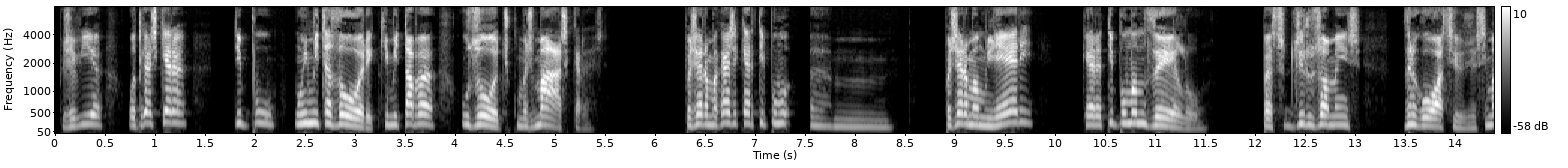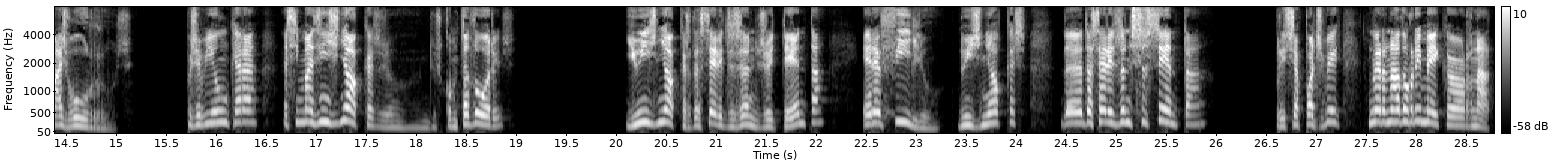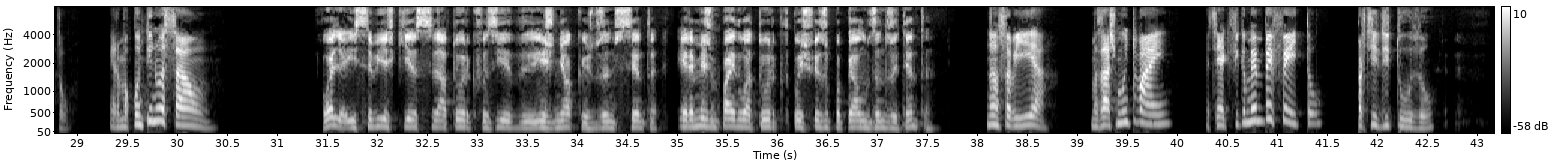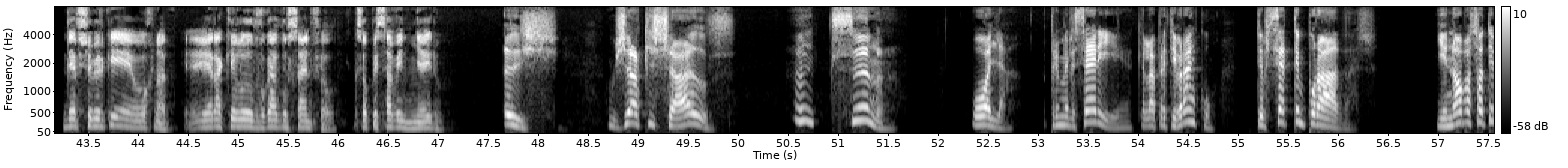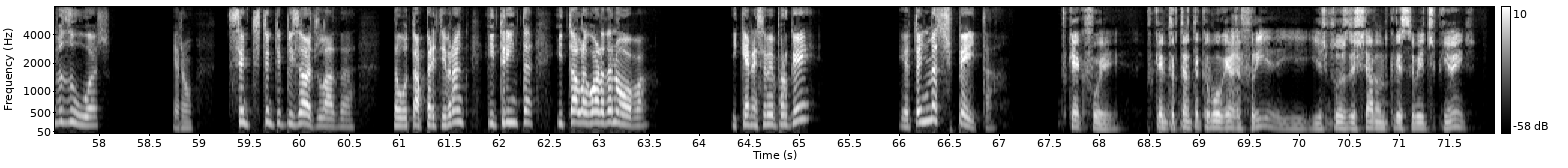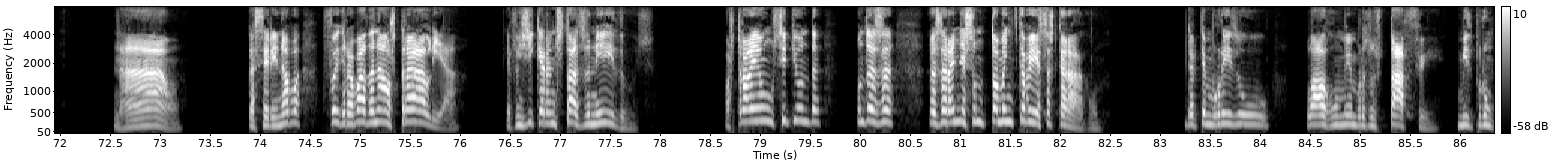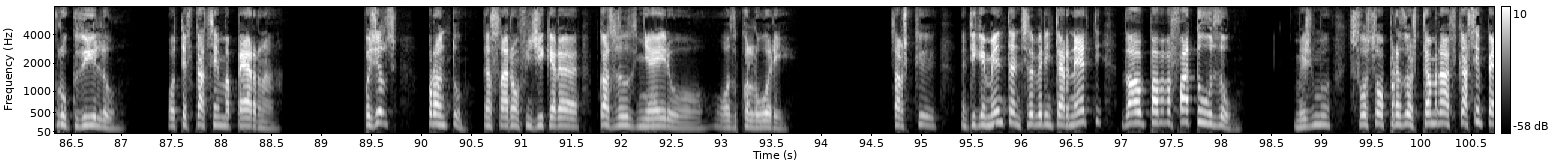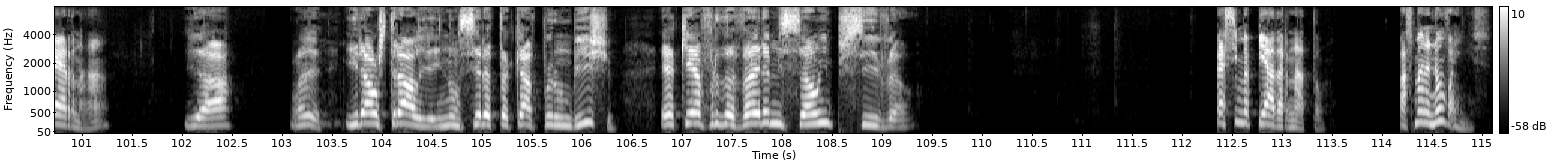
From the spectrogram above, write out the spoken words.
Depois havia outro gajo que era tipo um imitador, que imitava os outros com umas máscaras. Depois era uma gaja que era tipo. Um, depois era uma mulher que era tipo uma modelo para seduzir os homens de negócios, assim mais burros. Depois havia um que era assim mais engenhocas, dos computadores. E o engenhocas da série dos anos 80 era filho do engenhocas da, da série dos anos 60. Por isso já podes ver que não era nada um remake, Renato. Era uma continuação. Olha, e sabias que esse ator que fazia de engenhocas dos anos 60 era mesmo pai do ator que depois fez o papel nos anos 80? Não sabia, mas acho muito bem. Assim é que fica mesmo bem feito. Parecido de tudo. Deves saber quem é, oh Renato. Era aquele advogado do Seinfeld, que só pensava em dinheiro. Eixe, o Jackie Childs. Ai, que cena! Olha, a primeira série, aquela preto e branco, teve sete temporadas. E a nova só teve duas. Eram 170 episódios lá da, da outra preto e branco e 30 e tal agora da nova. E querem saber porquê? Eu tenho uma suspeita. Porquê é que foi? Porque entretanto acabou a Guerra Fria e, e as pessoas deixaram de querer saber de espiões? Não. A série nova foi gravada na Austrália. Eu fingi que era nos Estados Unidos. A Austrália é um sítio onde, onde as, as aranhas são do tamanho de cabeças, carago. Deve ter morrido lá algum membro do staff, comido por um crocodilo. Ou ter ficado sem uma perna. Pois eles, pronto, cancelaram fingir que era por causa do dinheiro ou, ou do calor. Sabes que antigamente, antes de haver internet, dava para abafar tudo. Mesmo se fosse operadores de câmara a ficar sem perna. Já. Yeah. Ir à Austrália e não ser atacado por um bicho é que é a verdadeira missão impossível. Péssima piada, Renato. Para a semana não vens.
